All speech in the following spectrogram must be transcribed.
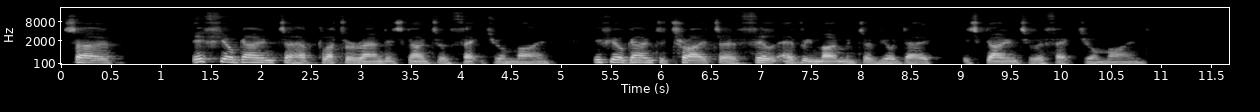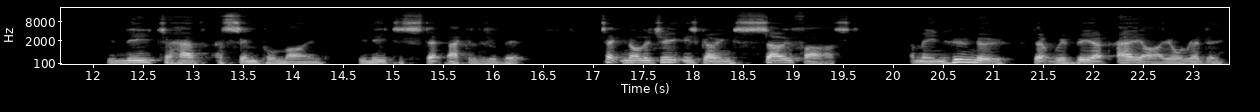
So if you're going to have clutter around, it's going to affect your mind. If you're going to try to fill every moment of your day, it's going to affect your mind. You need to have a simple mind. We need to step back a little bit. Technology is going so fast. I mean, who knew that we'd be at AI already?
